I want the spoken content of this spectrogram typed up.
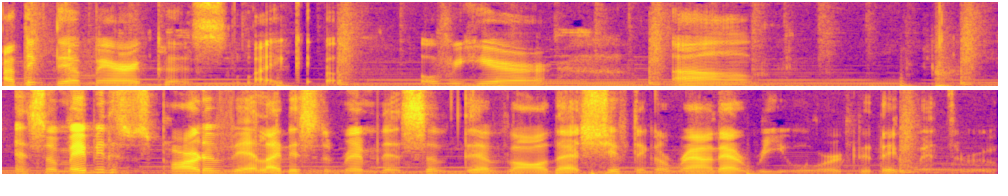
I think the Americas, like uh, over here. Um, and so maybe this was part of it. Like this is the remnants of, the, of all that shifting around that reorg that they went through.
